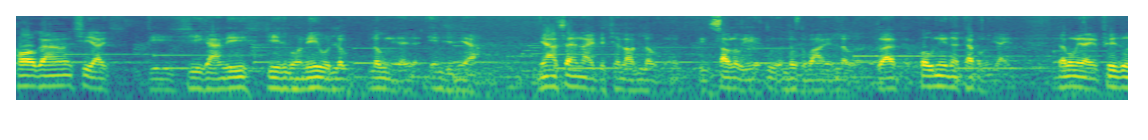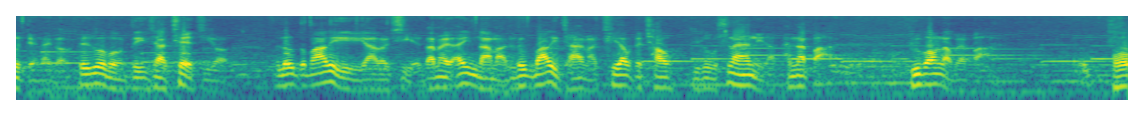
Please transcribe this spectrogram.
ဟော်ကန်ရှိရဒီရေကန်လေးရေကုန်လေးကိုလုံလုံနေတဲ့အင်ဂျင်နီယာ ညာဆန်းနိုင်တစ်ချက်လောက်လုံတယ်ဒီစောက်လို့ရသူအလုပ်သမားတွေလုံတယ်သူကပုံနေနဲ့ဓာတ်ပုံရိုက်တယ်ဓာတ်ပုံရိုက် Facebook တင်လိုက်တော့ Facebook ပုံတင်ချချက်ကြည့်တော့အလုပ်သမားတွေရတော့ရှိတယ်ဒါပေမဲ့အဲ့ဒီနာမှာအလုပ်သမားတွေချားမှာခြေရောက်တစ်ချောင်းဒီလိုလှမ်းနေတာဖက်နှက်ပါတယ်ဒူးပေါင်းလောက်ပဲပါတယ်ဘော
